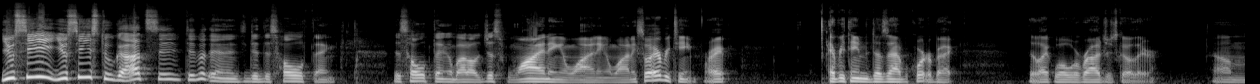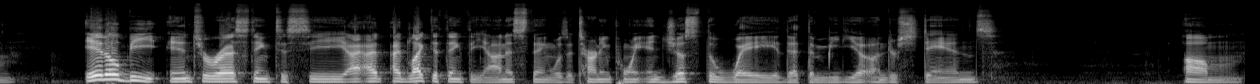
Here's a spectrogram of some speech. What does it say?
you see, you see, Stugotz, he and he did this whole thing, this whole thing about all just whining and whining and whining. So every team, right? Every team that doesn't have a quarterback, they're like, well, will Rodgers go there? Um, It'll be interesting to see. I, I'd, I'd like to think the Giannis thing was a turning point in just the way that the media understands um,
